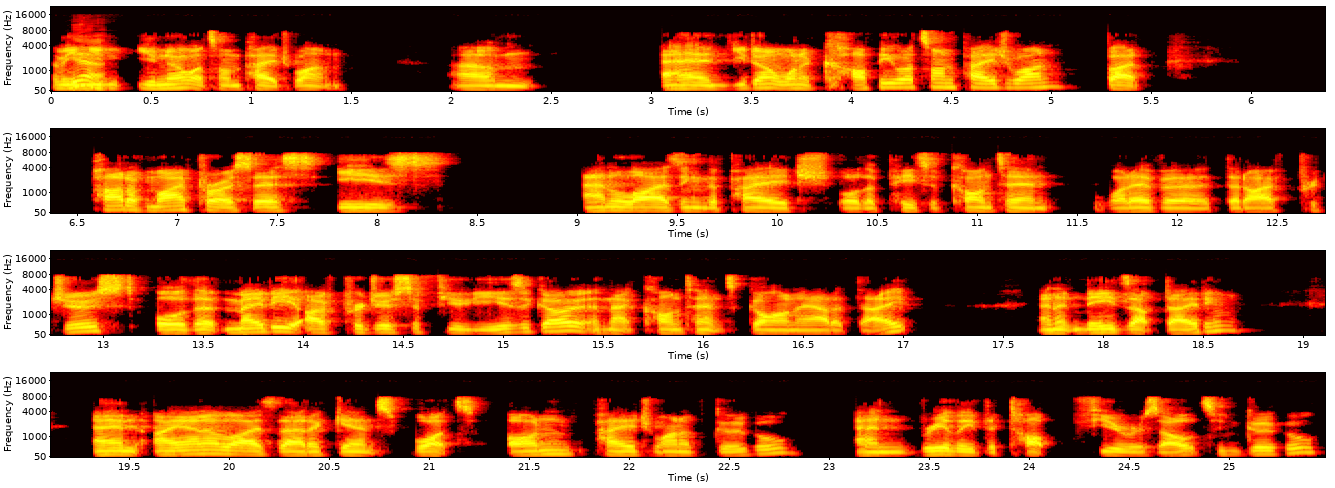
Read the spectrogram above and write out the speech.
I mean, yeah. you, you know what's on page one. Um, and you don't want to copy what's on page one, but part of my process is analyzing the page or the piece of content, whatever that I've produced, or that maybe I've produced a few years ago and that content's gone out of date and it needs updating. And I analyze that against what's on page one of Google and really the top few results in Google.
